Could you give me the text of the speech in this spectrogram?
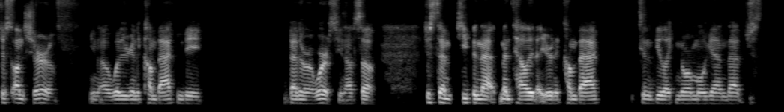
just unsure of you know whether you're going to come back and be better or worse you know? So just them keeping that mentality that you're going to come back it's going to be like normal again that just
